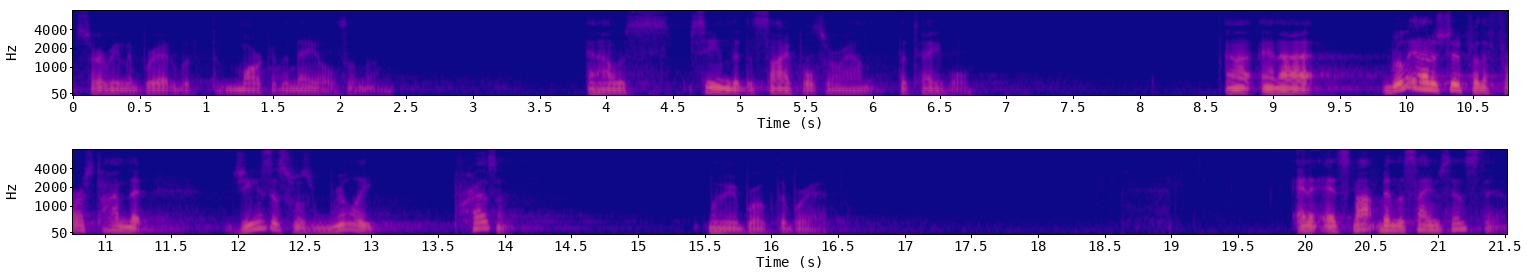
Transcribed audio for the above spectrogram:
serving the bread with the mark of the nails in them. And I was seeing the disciples around the table. And I, and I really understood for the first time that Jesus was really present when we broke the bread. And it's not been the same since then.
